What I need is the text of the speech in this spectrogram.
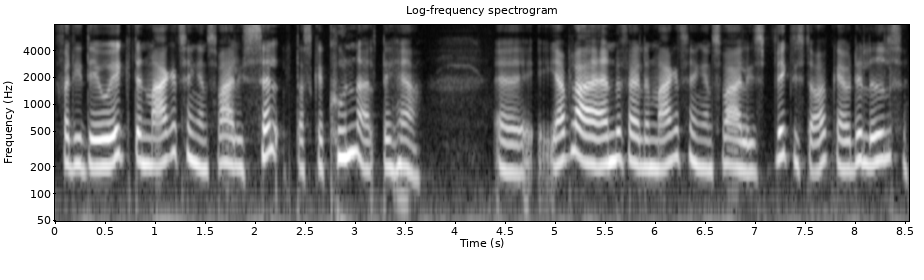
Fordi det er jo ikke den marketingansvarlige selv, der skal kunne alt det her. Øh, jeg plejer at anbefale den marketingansvarliges vigtigste opgave, det er ledelse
